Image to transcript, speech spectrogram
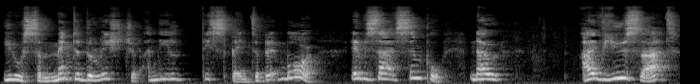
you know, cemented the relationship and they, they spent a bit more. It was that simple. Now, I've used that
